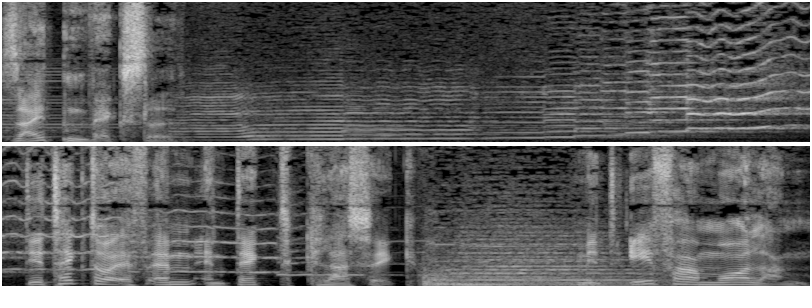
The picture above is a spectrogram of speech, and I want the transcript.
Seitenwechsel. Detektor FM entdeckt Klassik. Mit Eva Morlang.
